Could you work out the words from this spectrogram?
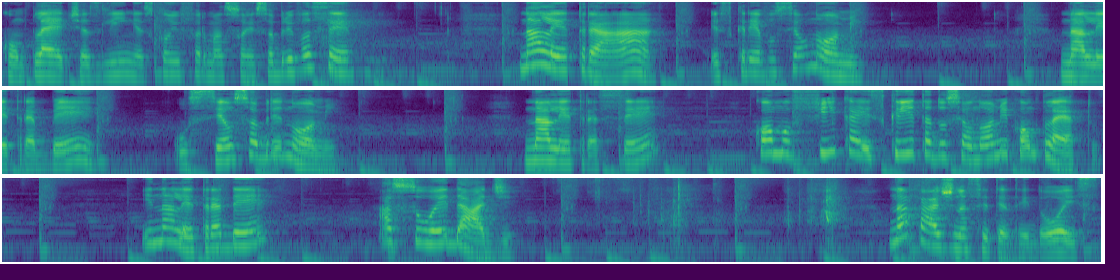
Complete as linhas com informações sobre você. Na letra A, escreva o seu nome. Na letra B, o seu sobrenome. Na letra C, como fica a escrita do seu nome completo. E na letra D, a sua idade. Na página 72,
